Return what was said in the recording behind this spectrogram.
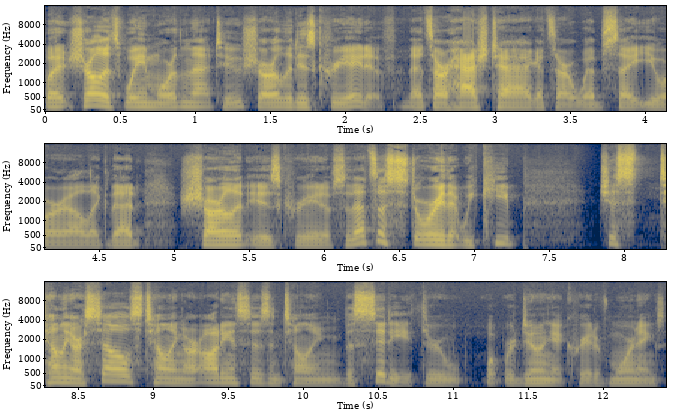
But Charlotte's way more than that too. Charlotte is creative. That's our hashtag. It's our website URL. Like that. Charlotte is creative. So that's a story that we keep just telling ourselves, telling our audiences, and telling the city through what we're doing at Creative Mornings.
